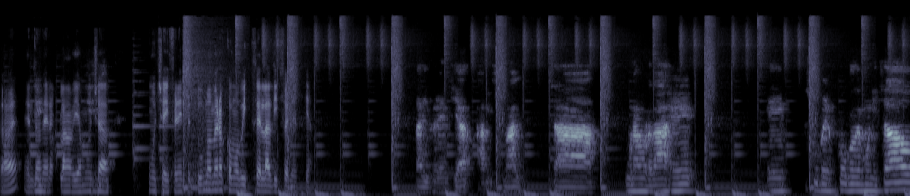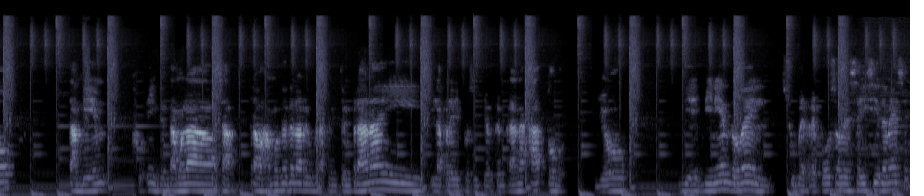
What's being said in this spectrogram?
¿sabes? Entonces, en plan, había mucha, mucha diferencia. ¿Tú más o menos cómo viste la diferencia? la diferencia abismal. O sea, un abordaje eh, súper poco demonizado. También intentamos la, o sea, trabajamos desde la recuperación temprana y, la predisposición temprana a todo. Yo vi- viniendo del super reposo de 6-7 meses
